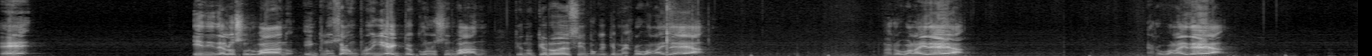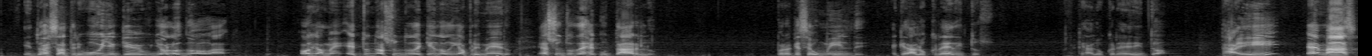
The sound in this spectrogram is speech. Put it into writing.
¿Eh? Y ni de los urbanos. Incluso hay un proyecto con los urbanos, que no quiero decir porque que me roban la idea. Me roban la idea. Me roban la idea. Y entonces se atribuyen que yo los dos... Óigame, esto no es asunto de quien lo diga primero, es asunto de ejecutarlo. Pero hay que ser humilde, hay que dar los créditos. Hay que dar los créditos. Está ahí. Es más,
